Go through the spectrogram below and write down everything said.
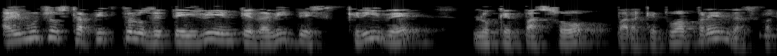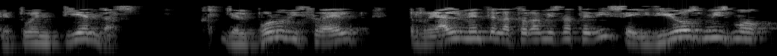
hay muchos capítulos de Teilim que David describe lo que pasó para que tú aprendas, para que tú entiendas. Y el pueblo de Israel, realmente la Torah misma te dice, y Dios mismo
